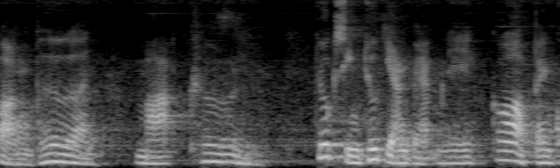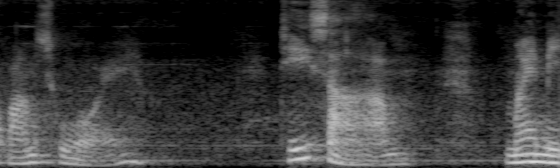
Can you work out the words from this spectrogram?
ฟังเพื่อนมากขึ้น ทุกสิ่งทุกอย่างแบบนี้ก็เป็นความสวย ที่สามไม่มี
